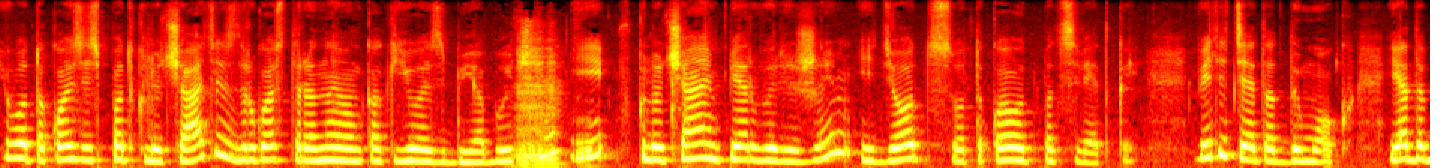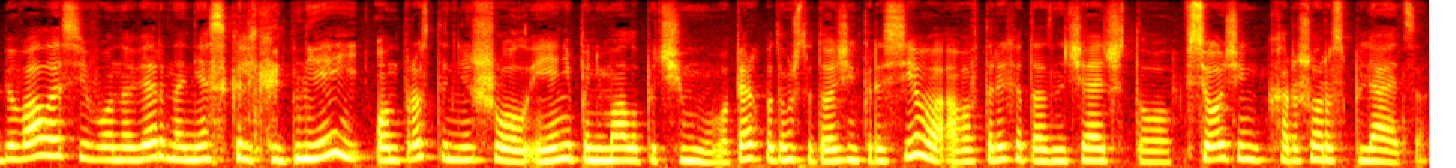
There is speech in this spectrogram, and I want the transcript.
И вот такой здесь подключатель. С другой стороны он как USB обычный. И включаем первый режим. Идет с вот такой вот подсветкой. Видите этот дымок? Я добивалась его, наверное, несколько дней. Он просто не шел. И я не понимала почему. Во-первых, потому что это очень красиво. А во-вторых, это означает, что все очень хорошо распыляется.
